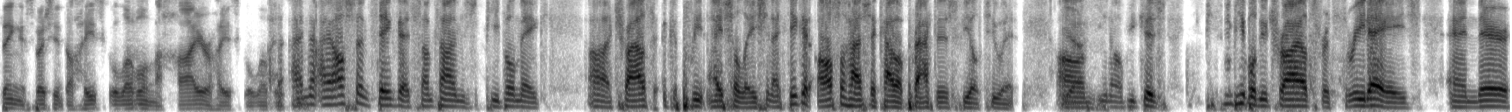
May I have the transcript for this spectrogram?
thing especially at the high school level and the higher high school level. And i also think that sometimes people make uh, trials a complete isolation. I think it also has to have a practice feel to it. Um, yes. You know, because some people do trials for three days and they're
